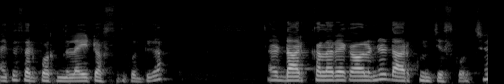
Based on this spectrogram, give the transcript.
అయితే సరిపోతుంది. లైట్ వస్తుంది కొద్దిగా. డార్క్ కలరే కావాలంటే డార్క్ ఉంచేసుకోవచ్చు.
